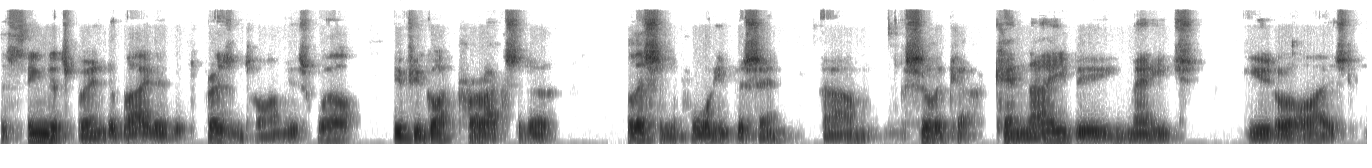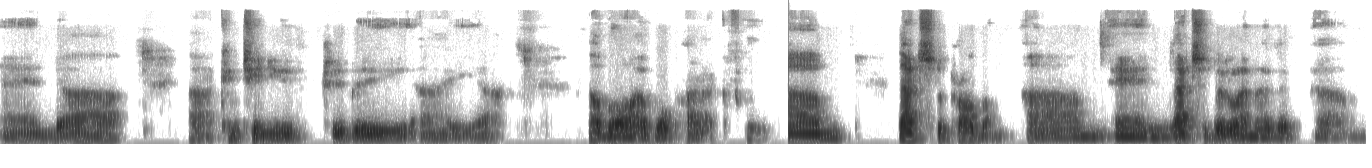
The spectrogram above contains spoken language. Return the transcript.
the thing that's been debated at the present time is well, if you've got products that are less than 40% um, silica, can they be managed, utilised, and uh, uh, continue to be a, uh, a viable product? Um, that's the problem, um, and that's a dilemma that um,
